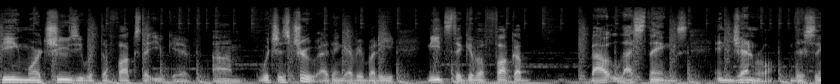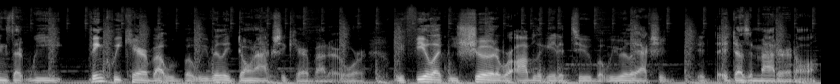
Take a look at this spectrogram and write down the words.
being more choosy with the fucks that you give, um, which is true. I think everybody needs to give a fuck up about less things in general. There's things that we think we care about, but we really don't actually care about it, or we feel like we should or we're obligated to, but we really actually, it, it doesn't matter at all.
